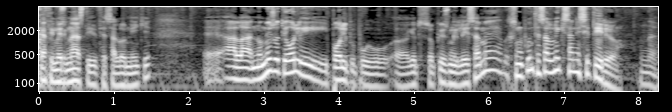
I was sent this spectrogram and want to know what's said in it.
καθημερινά στη Θεσσαλονίκη. Ε, αλλά νομίζω ότι όλοι οι υπόλοιποι που, ε, για τους οποίους μιλήσαμε χρησιμοποιούν τη Θεσσαλονίκη σαν εισιτήριο. Ναι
